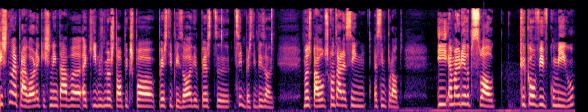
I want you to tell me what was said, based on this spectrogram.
Isto não é para agora, que isto nem estava aqui nos meus tópicos para, para este episódio, para este. Sim, para este episódio. Mas pá, vou-vos contar assim, assim por alto. E a maioria do pessoal que convive comigo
